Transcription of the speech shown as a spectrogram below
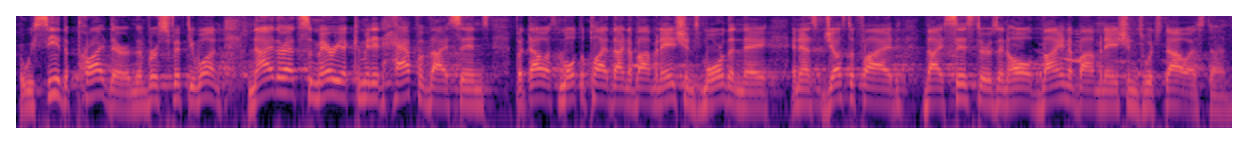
But We see the pride there in the verse 51. Neither hath Samaria committed half of thy sins, but thou hast multiplied thine abominations more than they, and hast justified thy sisters in all thine abominations which thou hast done.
